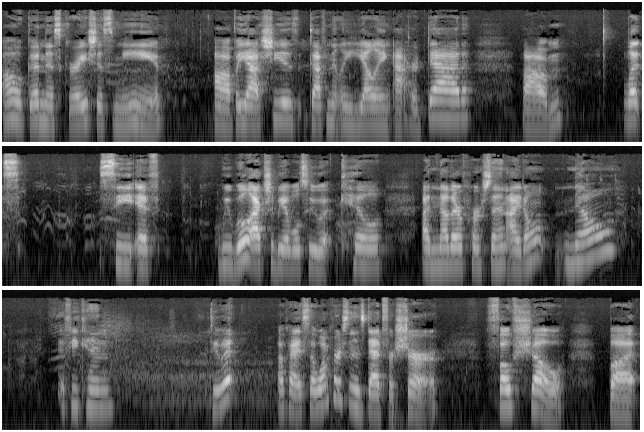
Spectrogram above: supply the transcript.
Oh, goodness gracious me. Uh, but yeah, she is definitely yelling at her dad. Um, let's see if we will actually be able to kill another person. I don't know if he can do it. Okay, so one person is dead for sure. Faux show. But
